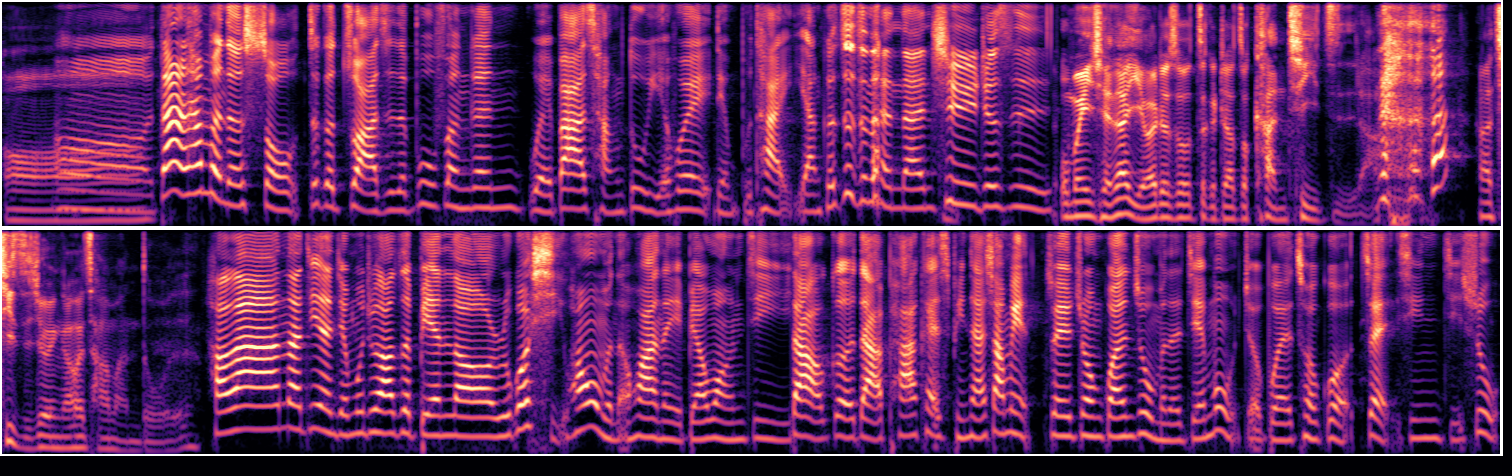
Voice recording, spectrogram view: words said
哦，嗯，当然他们的手这个爪子的部分跟尾巴的长度也会有点不太一样。可是这真的很难去，就是我们以前在野外就说这个叫做看气质啦。那气质就应该会差蛮多的。好啦，那今天的节目就到这边喽。如果喜欢我们的话呢，也不要忘记到各大 podcast 平台上面追踪关注我们的节目，就不会错过最新集数。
